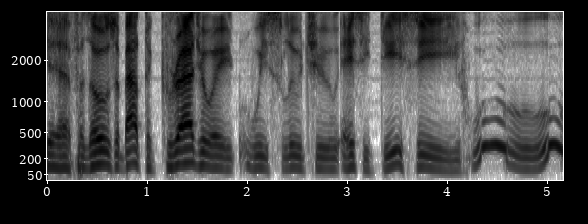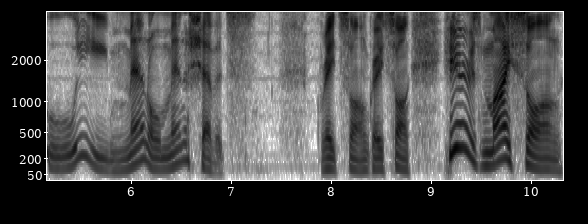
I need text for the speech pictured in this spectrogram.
Yeah, for those about to graduate, we salute you. ACDC. Woo, wee, Mano Manischewitz. Great song, great song. Here's my song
